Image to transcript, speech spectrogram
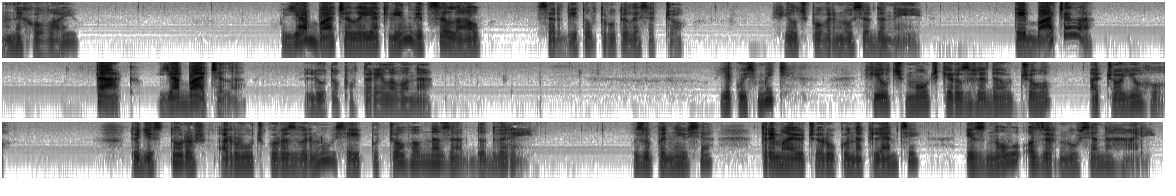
Не ховаю. Я бачила, як він відсилав, сердито втрутилася Чо. Філч повернувся до неї. Ти бачила? Так, я бачила, люто повторила вона. Якусь мить Філч мовчки розглядав Чо, а Чо його. Тоді сторож рвучко розвернувся і почогав назад до дверей. Зупинився, тримаючи руку на клямці, і знову озирнувся на Гаррі.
